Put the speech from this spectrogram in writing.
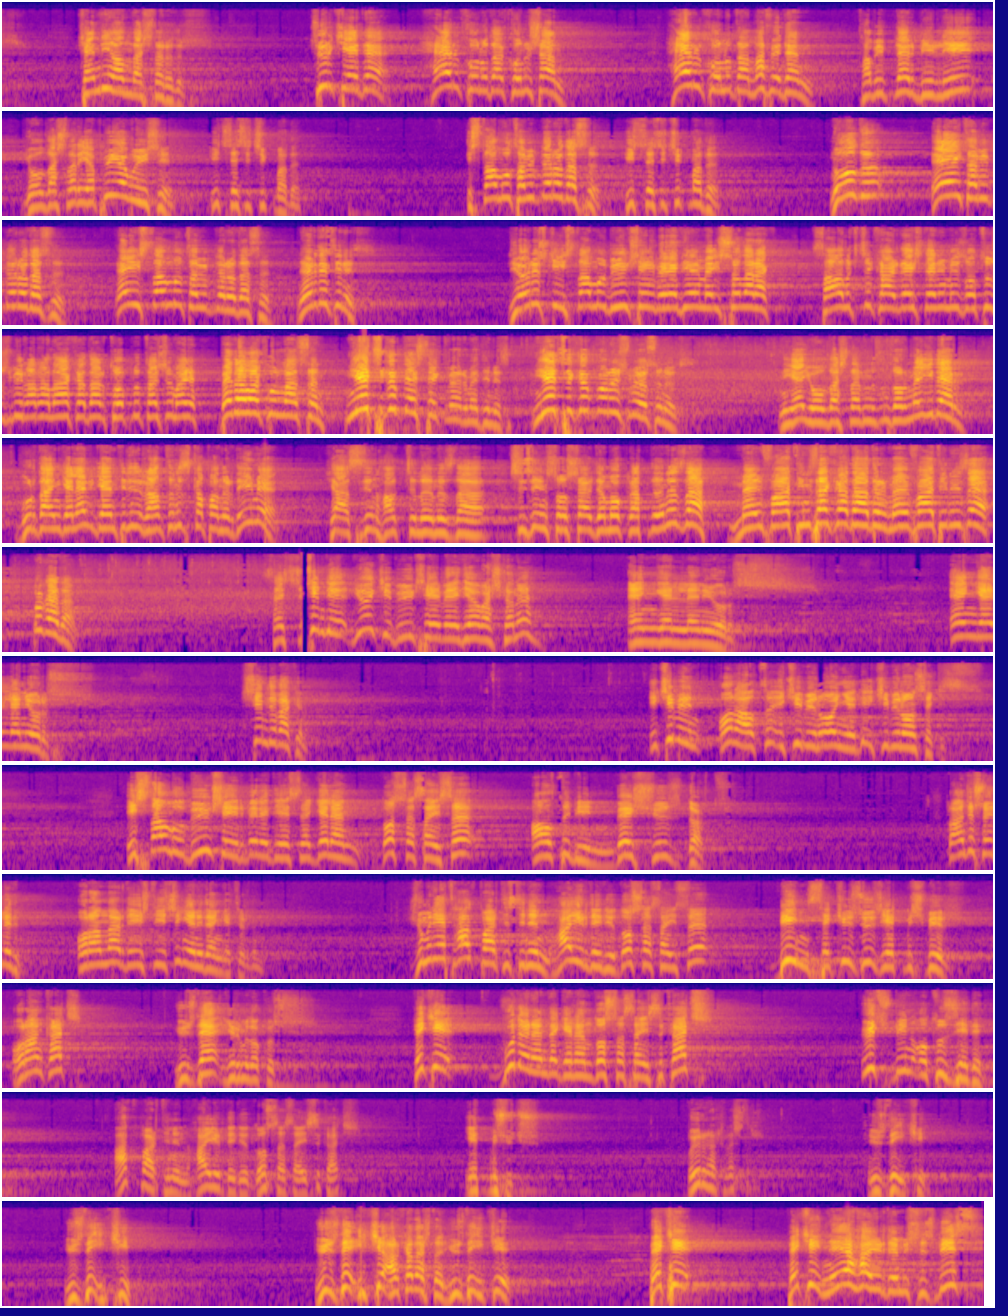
Kendi yandaşlarıdır. Türkiye'de her konuda konuşan, her konuda laf eden Tabipler Birliği yoldaşları yapıyor ya bu işi. Hiç sesi çıkmadı. İstanbul Tabipler Odası hiç sesi çıkmadı. Ne oldu? Ey Tabipler Odası, ey İstanbul Tabipler Odası, neredesiniz? Diyoruz ki İstanbul Büyükşehir Belediye Meclisi olarak sağlıkçı kardeşlerimiz 31 Aralık'a kadar toplu taşımayı bedava kullansın. Niye çıkıp destek vermediniz? Niye çıkıp konuşmuyorsunuz? Niye? Yoldaşlarınızın zoruna gider. Buradan gelen gentiniz, rantınız kapanır değil mi? Ya sizin halkçılığınızda, sizin sosyal demokratlığınızda menfaatinize kadardır, menfaatinize. Bu kadar. Seçim. Şimdi diyor ki Büyükşehir Belediye Başkanı engelleniyoruz. Engelleniyoruz. Şimdi bakın. 2016, 2017, 2018. İstanbul Büyükşehir Belediyesi'ne gelen dosya sayısı 6504. Daha önce söyledim. Oranlar değiştiği için yeniden getirdim. Cumhuriyet Halk Partisi'nin hayır dediği dosya sayısı 1871. Oran kaç? Yüzde 29. Peki bu dönemde gelen dosya sayısı kaç? 3037. AK Parti'nin hayır dediği dosya sayısı kaç? 73. Buyurun arkadaşlar. Yüzde iki. Yüzde iki. Yüzde iki arkadaşlar, yüzde iki. Peki, peki neye hayır demişiz biz?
